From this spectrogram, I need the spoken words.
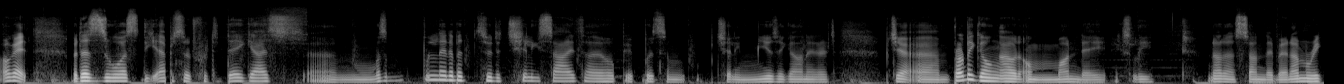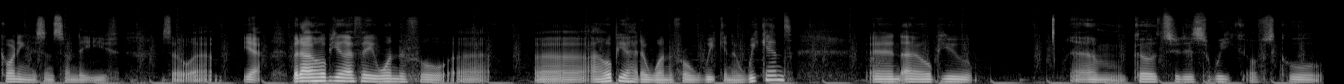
Okay, but this was the episode for today, guys. Um, was a little bit to the chilly side. I hope you put some chilly music on it. But yeah, um, probably going out on Monday actually, not on Sunday. But I'm recording this on Sunday Eve, so um, yeah. But I hope you have a wonderful. Uh, uh, I hope you had a wonderful week and a weekend, and I hope you um, go to this week of school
